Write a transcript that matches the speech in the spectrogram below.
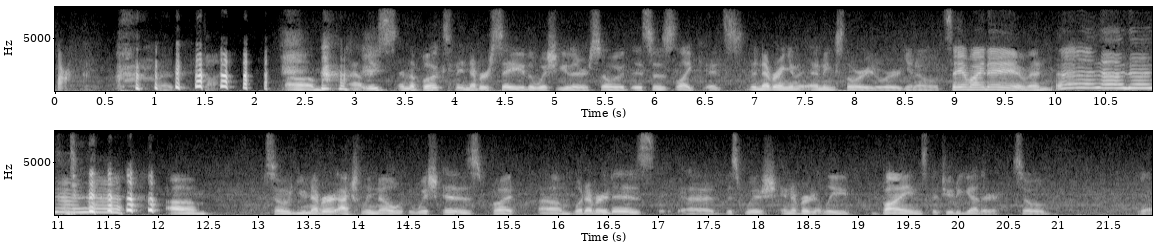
Fuck. Right? um, at least in the books, they never say the wish either. So this is like it's the never-ending story where you know say my name and ah, nah, nah, nah, um, so you never actually know what the wish is, but um, whatever it is, uh, this wish inadvertently binds the two together. So yeah.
